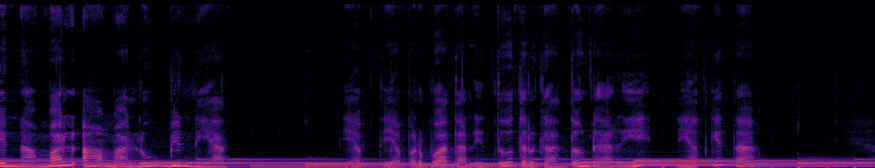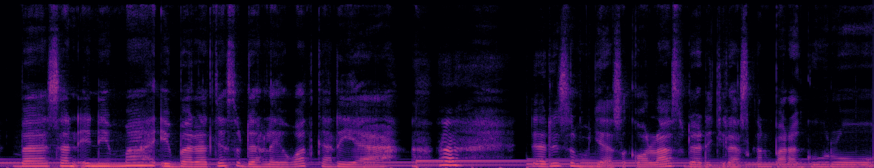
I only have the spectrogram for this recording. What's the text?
Innamal a'malu bin niat. Tiap-tiap perbuatan itu tergantung dari niat kita. Bahasan ini mah ibaratnya sudah lewat kali ya. Dari semenjak sekolah sudah dijelaskan para guru.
